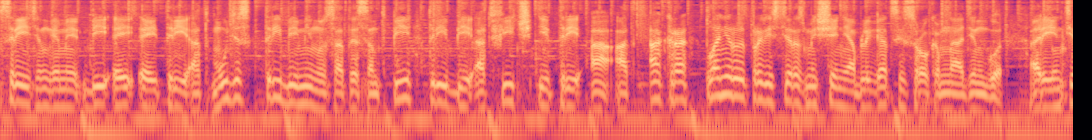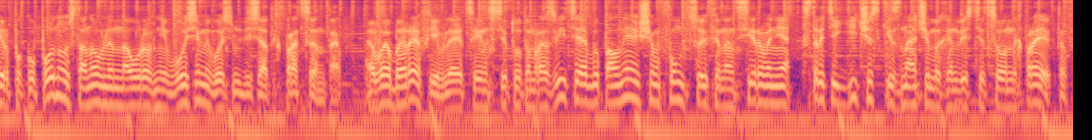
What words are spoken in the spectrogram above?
с рейтингами BAA3 от Moody's, 3B- от S&P, 3B от Fitch и 3A от Acra планируют провести размещение облигаций сроком на один год. Ориентир по купону установлен на уровне 8,8%. WebRF является институтом развития, выполняющим функцию финансирования стратегически значимых инвестиционных проектов,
